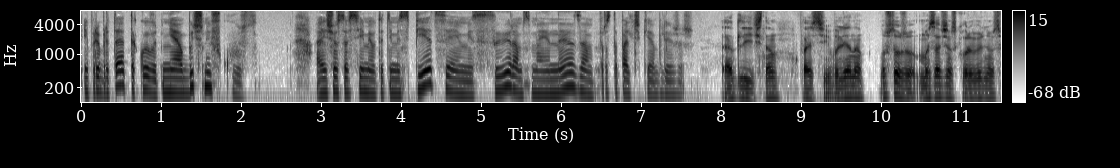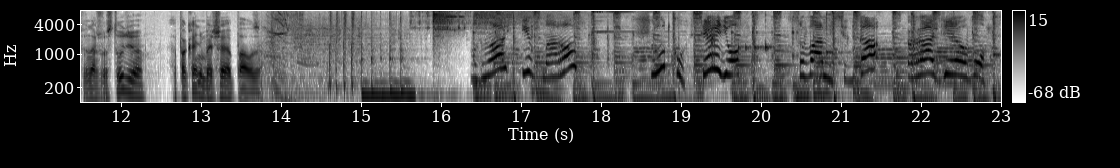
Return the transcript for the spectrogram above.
и приобретает такой вот необычный вкус. А еще со всеми вот этими специями, с сыром, с майонезом, просто пальчики оближешь. Отлично. Спасибо, Лена. Ну что же, мы совсем скоро вернемся в нашу студию, а пока небольшая пауза. В и в мороз шутку серьез. С вами всегда Радио ВОЗ.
